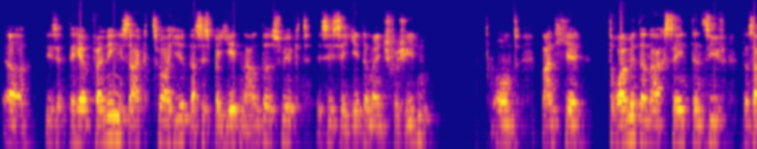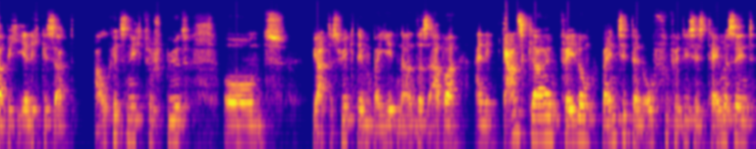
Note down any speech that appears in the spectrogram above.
Äh, diese, der Herr Pfenning sagt zwar hier, dass es bei jedem anders wirkt. Es ist ja jeder Mensch verschieden. Und manche träumen danach sehr intensiv. Das habe ich ehrlich gesagt auch jetzt nicht verspürt. Und ja, das wirkt eben bei jedem anders, aber eine ganz klare Empfehlung, wenn Sie denn offen für dieses Thema sind,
